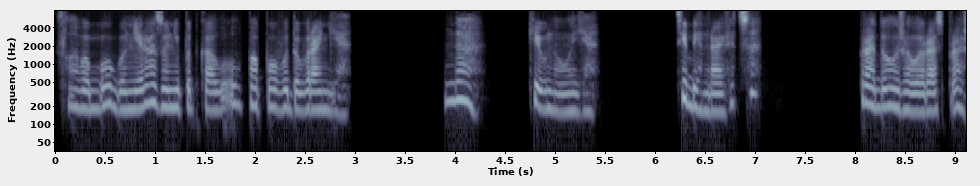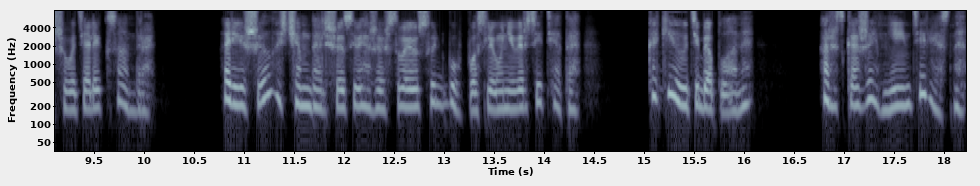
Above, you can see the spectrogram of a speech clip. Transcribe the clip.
Слава богу, ни разу не подколол по поводу вранья. Да, кивнула я. Тебе нравится? Продолжила расспрашивать Александра. Решила, с чем дальше свяжешь свою судьбу после университета? Какие у тебя планы? Расскажи, мне интересно.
